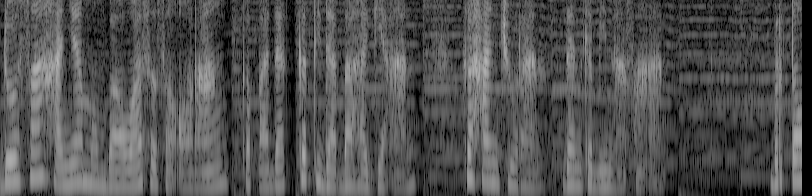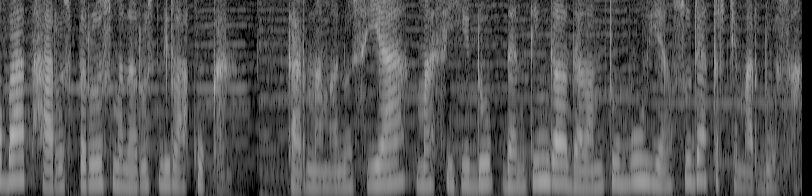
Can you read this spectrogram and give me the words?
Dosa hanya membawa seseorang kepada ketidakbahagiaan, kehancuran, dan kebinasaan. Bertobat harus terus-menerus dilakukan karena manusia masih hidup dan tinggal dalam tubuh yang sudah tercemar dosa.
